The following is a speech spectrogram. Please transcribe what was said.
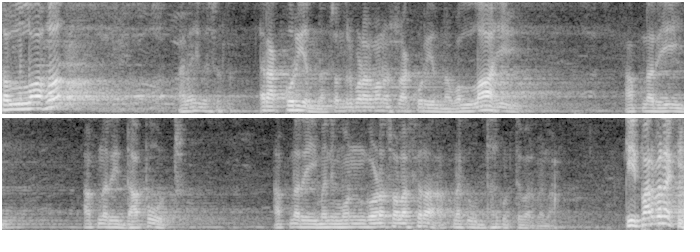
সাল্লাহ রাগ করিয়েন না, চন্দ্রপাড়ার মানুষ রাগ করিয়েন না, ওয়াল্লাহি। আপনার এই আপনার এই দাপট, আপনার এই মানে মন গড়া চলাফেরা আপনাকে উদ্ধার করতে পারবে না। কি, পারবে নাকি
